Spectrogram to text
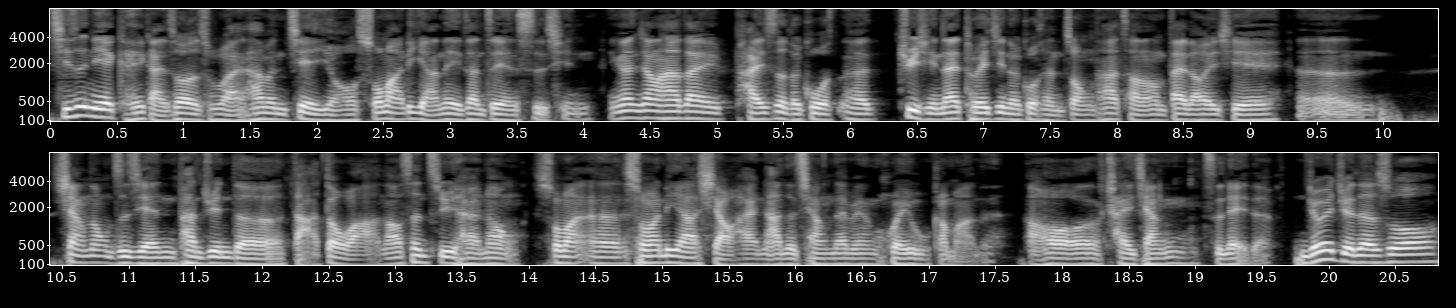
其实你也可以感受得出来，他们借由索马利亚内战这件事情，你看像他在拍摄的过呃剧情在推进的过程中，他常常带到一些嗯巷弄之间叛军的打斗啊，然后甚至于还有那种索马呃索马利亚小孩拿着枪在那边挥舞干嘛的。然后开枪之类的，你就会觉得说，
